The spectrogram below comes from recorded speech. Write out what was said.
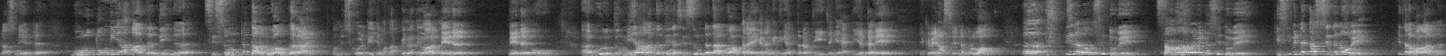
ප්‍රශ්නයට ගුරුතුමිය අද දින සිසුන්ට දඬුවම් කරයි. මොන ඉස්කෝලේ ටීචර් මතක් වෙනවද ඒවා නේද? නේද? ඔව්. ගුරුතුමිය අද දින සිසුන්ට දඬුවම් කරයි. ඒක නම් ඉතින් ඇත්තටම ටීචර්ගේ හැටියටනේ ඒක වෙනස් වෙන්න පුළුවන්. ස්ථිරවම සිදුවේ. සමහර විට සිදුවේ. කිසි විටක සිදු නොවේ. හිතලා බලන්න.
